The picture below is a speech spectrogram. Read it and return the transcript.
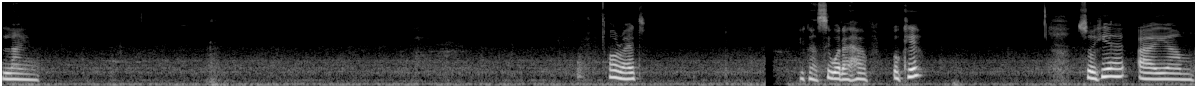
line all right. You can see what I have okay? So here I am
